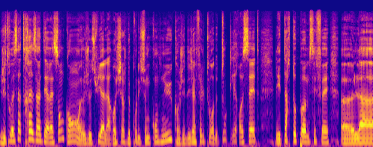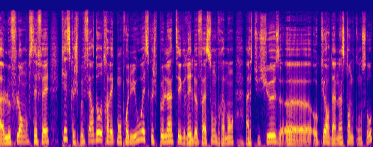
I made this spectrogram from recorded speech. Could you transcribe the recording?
J'ai trouvé ça très intéressant quand je suis à la recherche de production de contenu, quand j'ai déjà fait le tour de toutes les recettes. Les tartes aux pommes, c'est fait. La- le flan, c'est fait. Qu'est-ce que je peux faire d'autre avec mon produit? Où est-ce que je peux l'intégrer Mm. de façon vraiment astucieuse au cœur d'un instant de conso?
